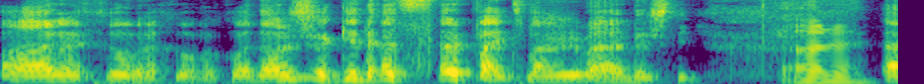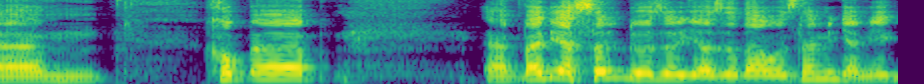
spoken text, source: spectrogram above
آره خوبه خوبه. خدا رو شکر که دست سر پکس رو برداشتی. آره. خب ولی از سال 2011 12 میگم یک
